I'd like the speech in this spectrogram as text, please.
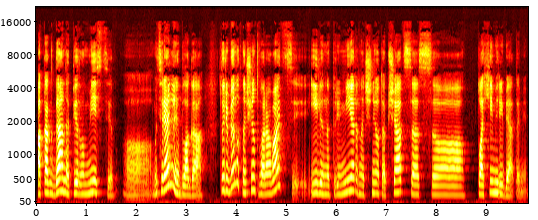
А когда на первом месте а, материальные блага, то ребенок начнет воровать или, например, начнет общаться с а, плохими ребятами.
